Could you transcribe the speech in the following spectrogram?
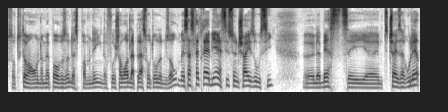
Surtout on n'a même pas besoin de se promener. Il faut avoir de la place autour de nous autres. Mais ça se fait très bien assis sur une chaise aussi. Euh, le best, c'est une petite chaise à roulettes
